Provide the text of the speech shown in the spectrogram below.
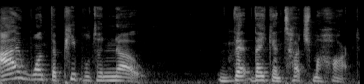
I want the people to know that they can touch my heart.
